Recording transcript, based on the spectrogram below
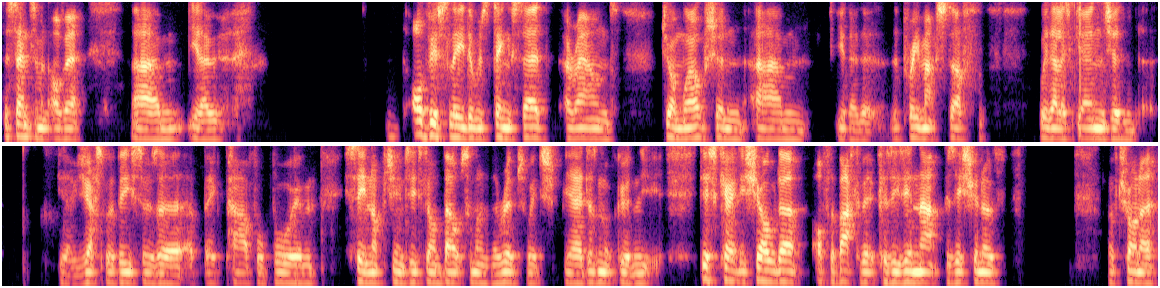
the sentiment of it. Um, you know, obviously there was things said around John Welsh and um, you know the, the pre-match stuff with Ellis Genge and you know Jasper Wiese is a, a, big powerful boy and seen an opportunity to go and belt someone in the ribs which yeah doesn't look good and you dislocate his shoulder off the back of it because he's in that position of of trying to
